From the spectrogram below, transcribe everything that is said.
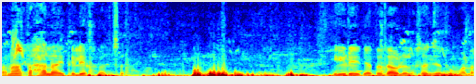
पण आता हालायचं लेकरांचं. इडे ते आता दावलेला संजय तुम्हाला.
